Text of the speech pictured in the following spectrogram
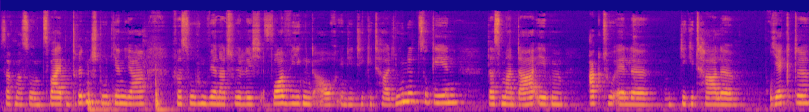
sag mal so im zweiten, dritten Studienjahr, versuchen wir natürlich vorwiegend auch in die Digital Unit zu gehen, dass man da eben aktuelle digitale Projekte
